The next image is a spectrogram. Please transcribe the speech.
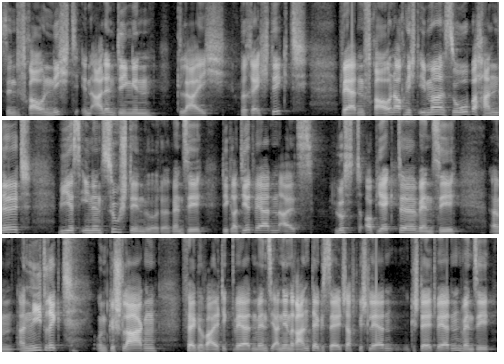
sind Frauen nicht in allen Dingen gleichberechtigt, werden Frauen auch nicht immer so behandelt, wie es ihnen zustehen würde, wenn sie degradiert werden als Lustobjekte, wenn sie ähm, erniedrigt und geschlagen, vergewaltigt werden, wenn sie an den Rand der Gesellschaft gestellt werden, wenn sie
